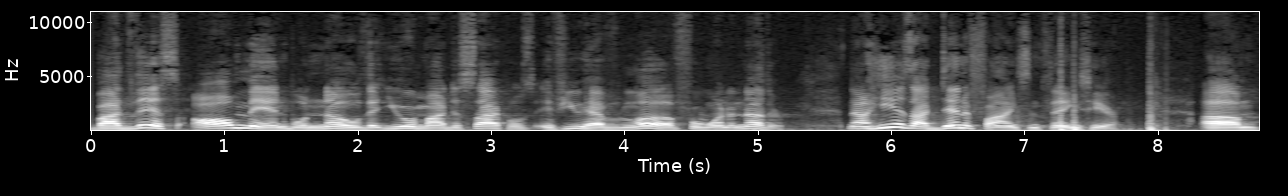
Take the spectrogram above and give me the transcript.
By this, all men will know that you are my disciples, if you have love for one another. Now, he is identifying some things here. Um,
